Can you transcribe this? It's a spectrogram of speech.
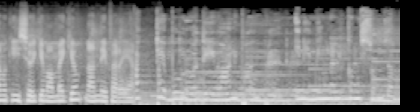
നമുക്ക് ഈശോയ്ക്കും അമ്മയ്ക്കും നന്ദി പറയാം അത്യപൂർവ ദൈവാനുഭവങ്ങൾ ഇനി നിങ്ങൾക്കും സ്വന്തം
